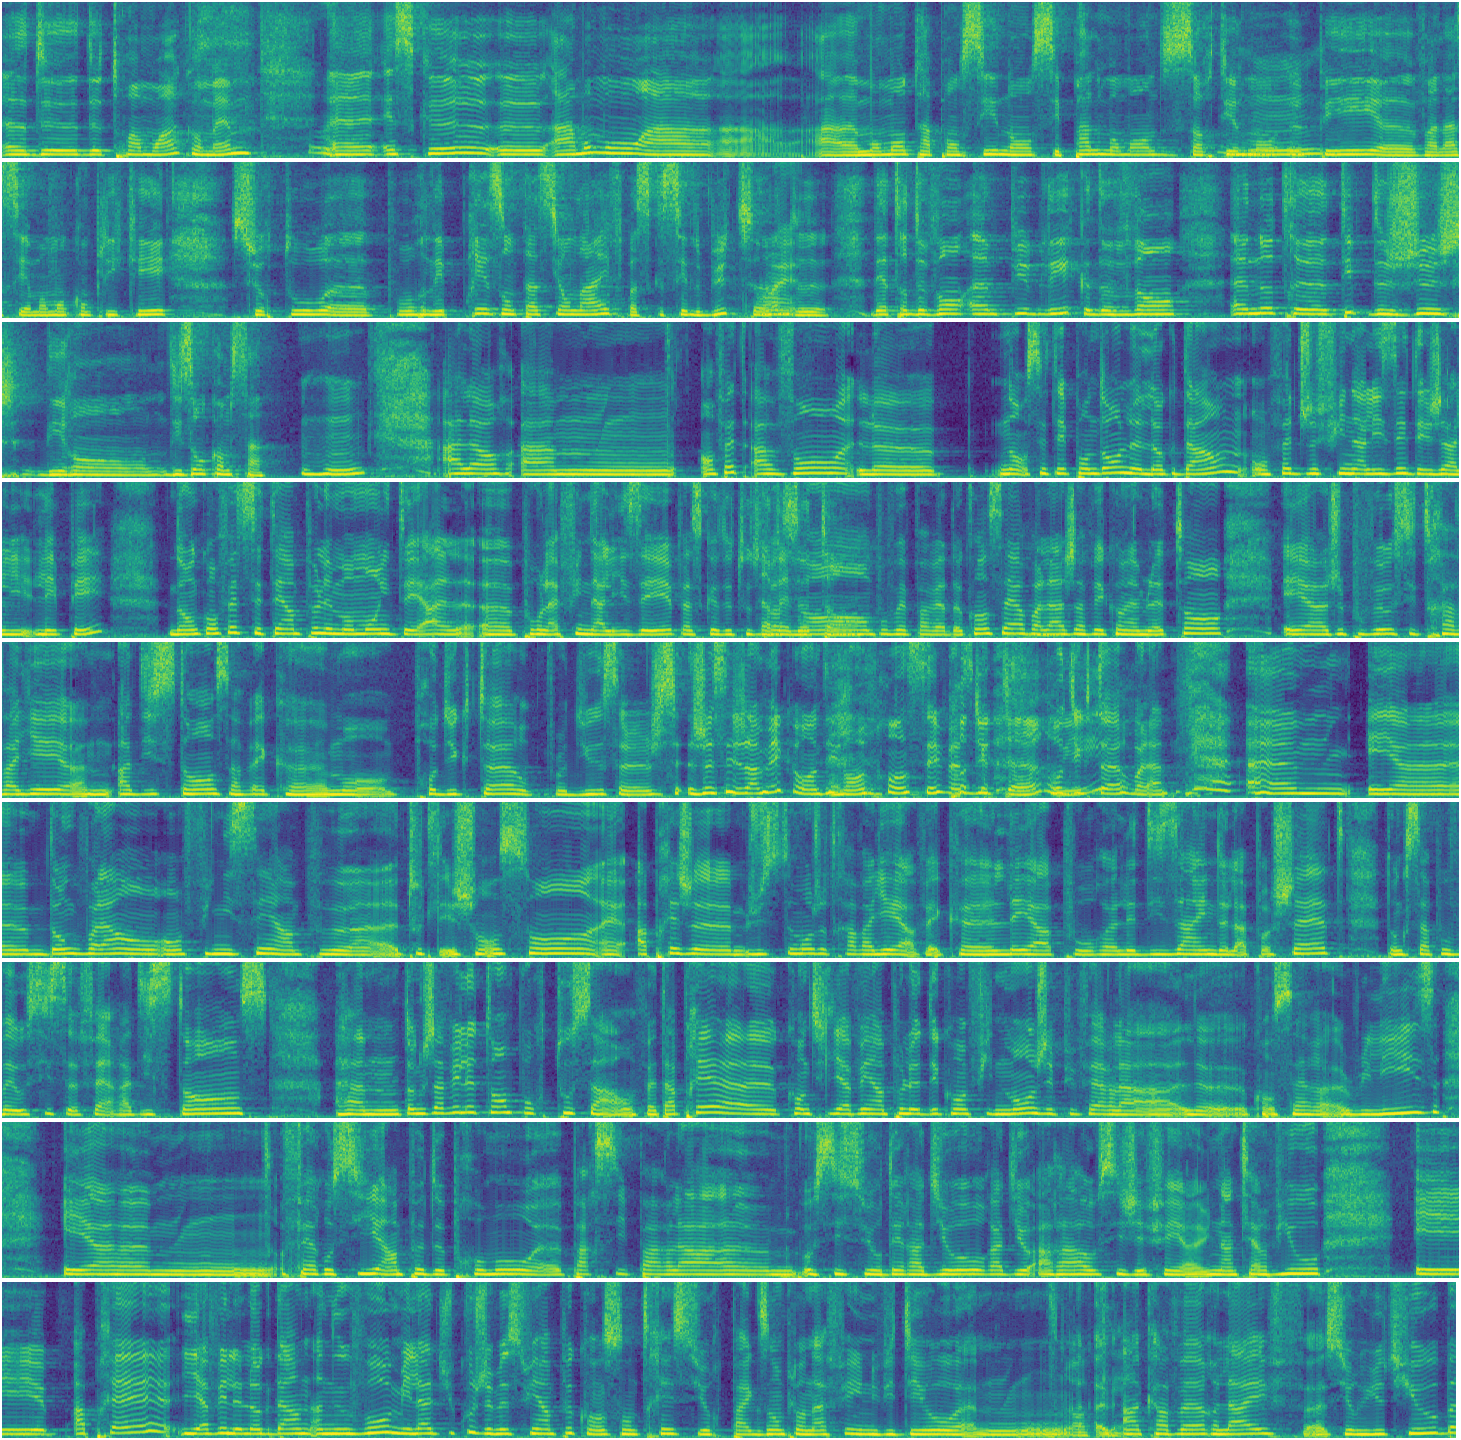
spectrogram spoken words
euh, de, de trois mois quand même. Euh, Est-ce que à un moment, à, à, un moment, tu as pensé non, c'est pas le moment de sortir mon EP. euh, voilà, c'est un moment compliqué, surtout euh, pour les présentations live parce que c'est le but hein, de- d'être devant un public, devant un autre type de juge, dirons, disons comme ça. Mhm. Alors, euh, en fait, avant le non, c'était pendant le lockdown. En fait, je finalisais déjà l'épée. Donc, en fait, c'était un peu le moment idéal euh, pour la finaliser parce que de toute façon, on pouvait pas faire de concert. Voilà, j'avais quand même le temps et euh, je pouvais aussi travailler euh, à distance avec euh, mon producteur ou producer. Je sais, je sais jamais comment dire en français. Parce que- Producteur, oui. producteur, voilà. Euh, et euh, donc voilà, on, on finissait un peu euh, toutes les chansons. Et après, je, justement, je travaillais avec euh, Léa pour le design de la pochette, donc ça pouvait aussi se faire à distance. Euh, donc j'avais le temps pour tout ça en fait. Après, euh, quand il y avait un peu le déconfinement, j'ai pu faire la, le concert euh, release et euh, faire aussi un peu de promo euh, par-ci par-là euh, aussi sur des radios radio Ara aussi j'ai fait une interview. Et après il y avait le lockdown à nouveau mais là du coup je me suis un peu concentrée sur par exemple on a fait une vidéo un cover live sur YouTube.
